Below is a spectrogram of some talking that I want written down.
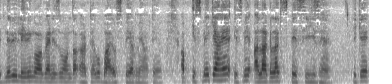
इतने भी living organism on the earth है, वो बायोस्फेयर में आते हैं। अब इसमें क्या है? इसमें अलग अलग स्पेसीज हैं, ठीक है?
